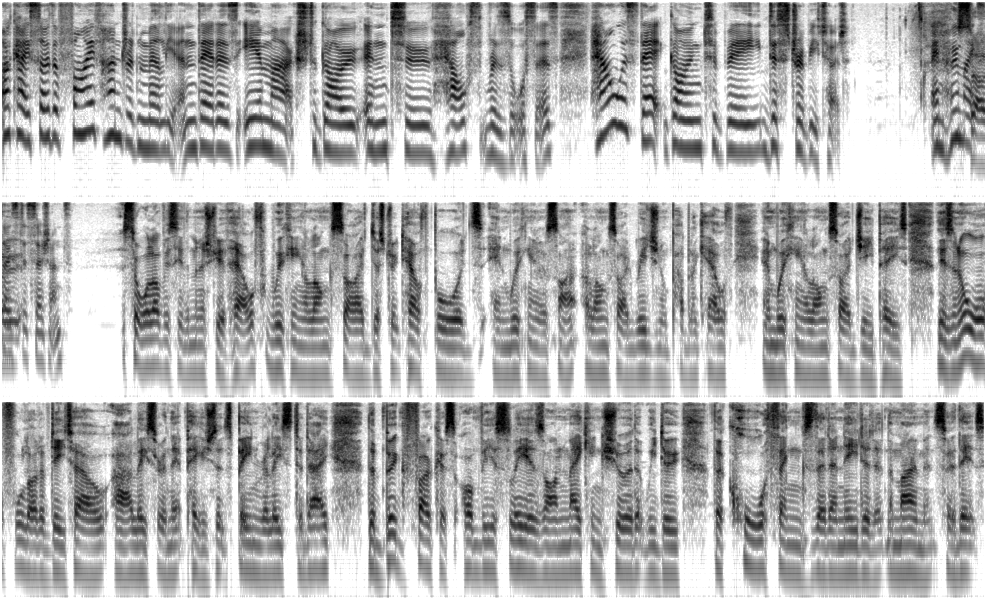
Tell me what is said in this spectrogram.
Okay, so the 500 million that is earmarked to go into health resources, how is that going to be distributed? And who makes so, those decisions? So, well, obviously, the Ministry of Health, working alongside district health boards and working alongside regional public health and working alongside GPs. There's an awful lot of detail, uh, Lisa, in that package that's been released today. The big focus, obviously, is on making sure that we do the core things that are needed at the moment. So, that's,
